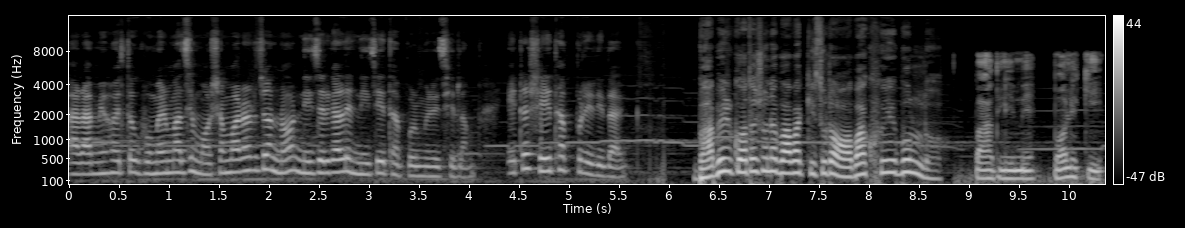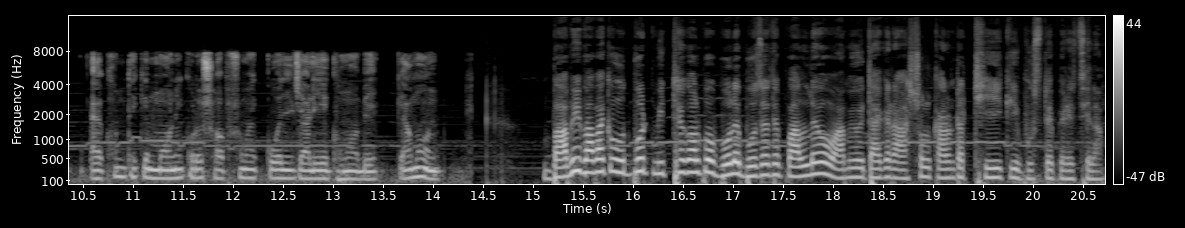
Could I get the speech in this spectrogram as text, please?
আর আমি হয়তো ঘুমের মাঝে মশা মারার জন্য নিজের গালে নিজেই থাপ্পড় মেরেছিলাম। এটা সেই থাপ্পড়েরই দাগ। ভাবির কথা শুনে বাবা কিছুটা অবাক হয়ে বলল পাগলি মেয়ে বলে কি এখন থেকে মনে করে সবসময় কোয়েল জ্বালিয়ে ঘুমাবে। কেমন? ভাবি বাবাকে উদ্ভট মিথ্যে গল্প বলে বোঝাতে পারলেও আমি ওই দাগের আসল কারণটা ঠিকই বুঝতে পেরেছিলাম।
